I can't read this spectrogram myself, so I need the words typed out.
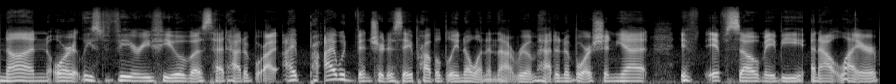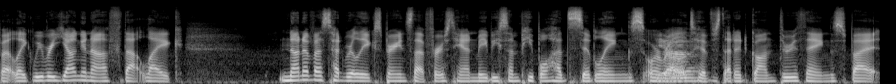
none, or at least very few of us had had abortion. I, I, I would venture to say probably no one in that room had an abortion yet. If if so, maybe an outlier. But like we were young enough that like none of us had really experienced that firsthand. Maybe some people had siblings or yeah. relatives that had gone through things, but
